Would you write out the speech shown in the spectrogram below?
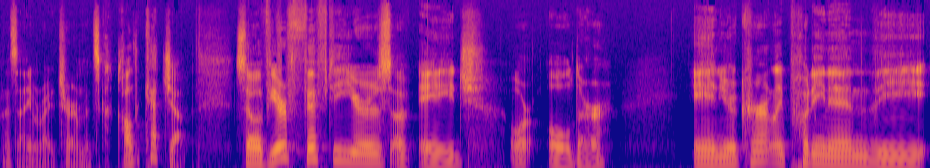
that's not even the right term. It's called a catch up. So, if you're 50 years of age or older, and you're currently putting in the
